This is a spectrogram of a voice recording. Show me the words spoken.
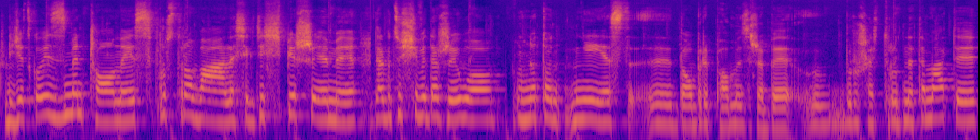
Czyli dziecko jest zmęczone, jest sfrustrowane, się gdzieś śpieszymy, albo coś się wydarzyło, no to nie jest y, dobry pomysł, żeby y, ruszać trudne tematy,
